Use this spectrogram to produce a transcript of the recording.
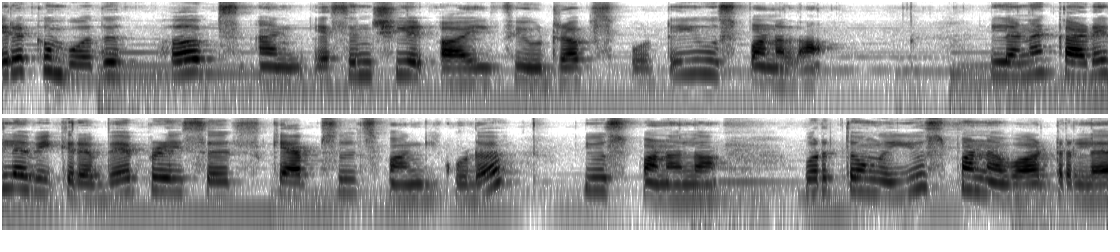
இறக்கும்போது herbs and essential oil few drops போட்டு யூஸ் பண்ணலாம். இல்லைன்னா கடையில் விற்கிற வேப்பரைசர்ஸ் கேப்சூல்ஸ் வாங்கி கூட யூஸ் பண்ணலாம். ஒருத்தவங்க யூஸ் பண்ண வாட்டரில்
